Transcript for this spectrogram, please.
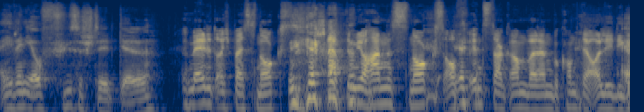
ey, wenn ihr auf Füße steht, gell. meldet euch bei Snox. Schreibt dem Johannes Snox auf Instagram, weil dann bekommt der Olli die Ey,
